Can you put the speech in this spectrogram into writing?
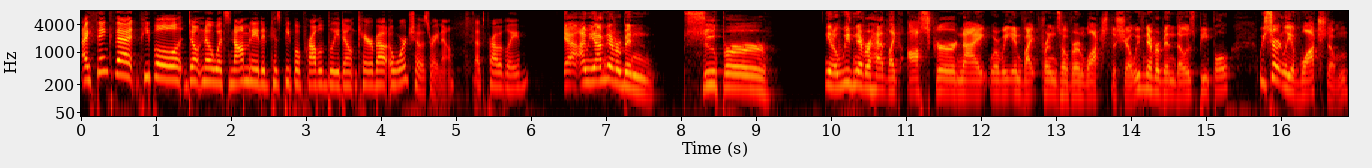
I think that people don't know what's nominated because people probably don't care about award shows right now. That's probably. Yeah, I mean, I've never been super. You know, we've never had like Oscar night where we invite friends over and watch the show. We've never been those people. We certainly have watched them.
